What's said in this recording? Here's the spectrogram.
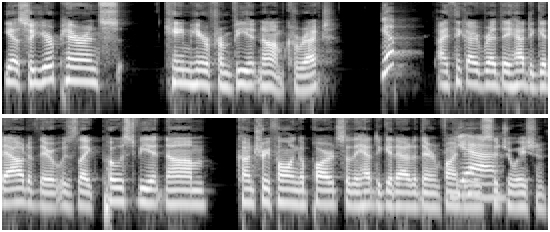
yeah, so your parents came here from Vietnam, correct? Yep. I think I read they had to get out of there. It was like post Vietnam, country falling apart, so they had to get out of there and find a new situation.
